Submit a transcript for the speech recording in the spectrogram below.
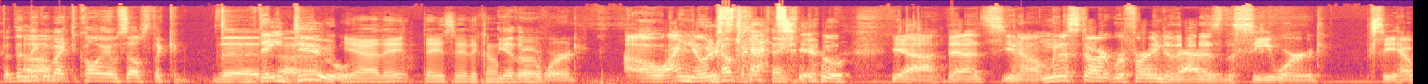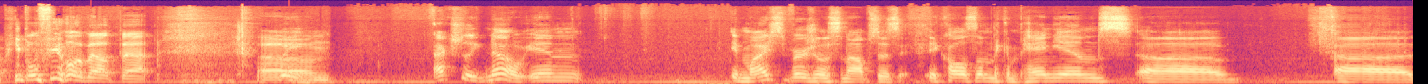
But then they go Um, back to calling themselves the the They uh, do. Yeah, they they say the the other word. Oh, I noticed Company, that thank you. too. Yeah, that's you know, I'm gonna start referring to that as the c word. See how people feel about that. Um, Actually, no. In in my version of the synopsis, it calls them the companions. Uh, uh,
